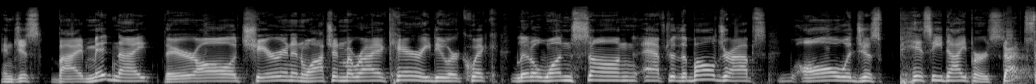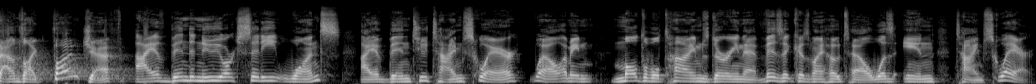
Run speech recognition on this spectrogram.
And just by midnight, they're all cheering and watching Mariah Carey do her quick little one song after the ball drops, all with just pissy diapers. That sounds like fun, Jeff. I have been to New York City once. I have been to Times Square. Well, I mean, multiple times during that visit because my hotel was in Times Square.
